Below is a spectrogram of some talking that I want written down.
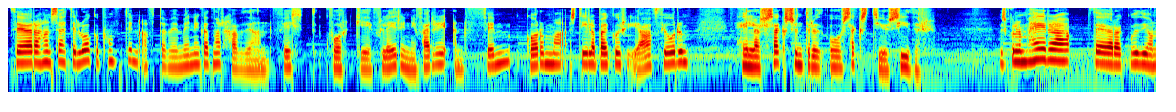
Þegar hann setti lokapunktin aftan við minningarnar hafði hann fyllt kvorki fleirin í færri en 5 gorma stílabækur í A4, heilar 660 síður. Við skulum heyra þegar að Guðjón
